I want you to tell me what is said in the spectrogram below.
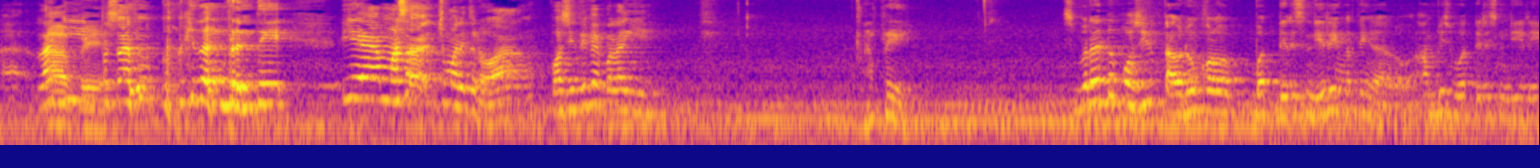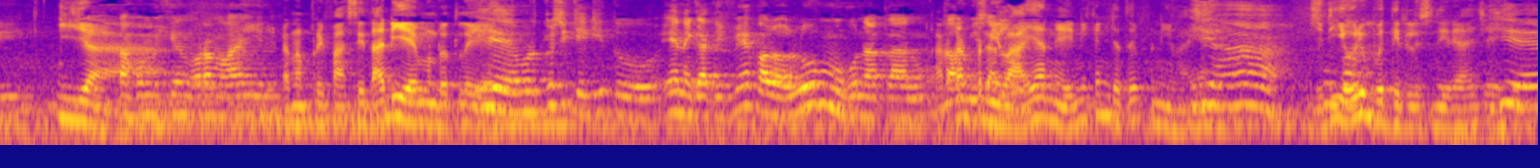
Ah, Lagi Apa ya? pesan kita berhenti. Iya masa cuma itu doang. Positifnya apa lagi? Apa ya? Sebenarnya tuh positif tahu dong kalau buat diri sendiri ngerti nggak lo? Ambis buat diri sendiri Iya tanpa mikirin orang lain. Karena privasi tadi ya menurut lu ya Iya menurut gue sih kayak gitu. Ya negatifnya kalau lu menggunakan Karena kan keambisan lu- penilaian ya, ini kan jatuhnya penilaian Iya. Jadi yaudah buat diri lu sendiri aja Iya.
